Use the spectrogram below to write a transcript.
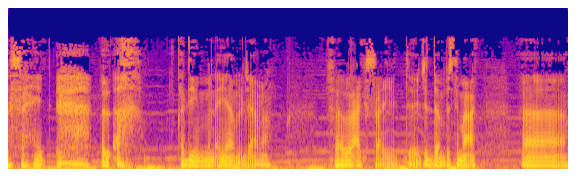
سعيد. الأخ قديم من أيام الجامعة. فبالعكس سعيد جدا باستماعك. آه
